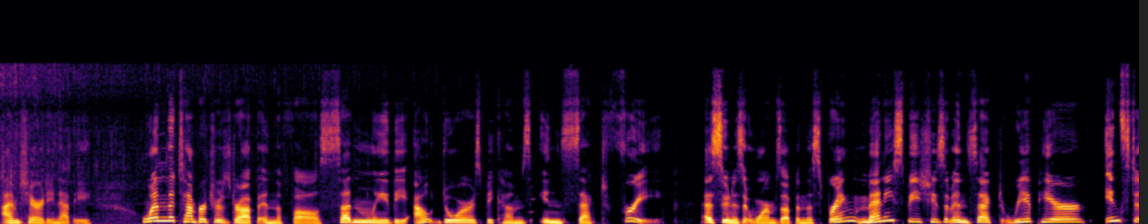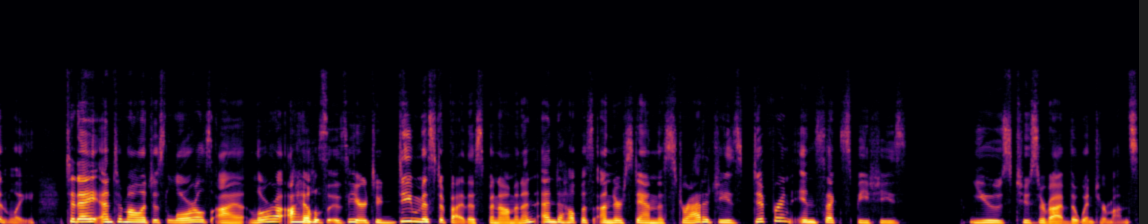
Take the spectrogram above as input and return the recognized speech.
I'm Charity Nebbe. When the temperatures drop in the fall, suddenly the outdoors becomes insect free. As soon as it warms up in the spring, many species of insect reappear instantly. Today, entomologist Laura Iles is here to demystify this phenomenon and to help us understand the strategies different insect species use to survive the winter months.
